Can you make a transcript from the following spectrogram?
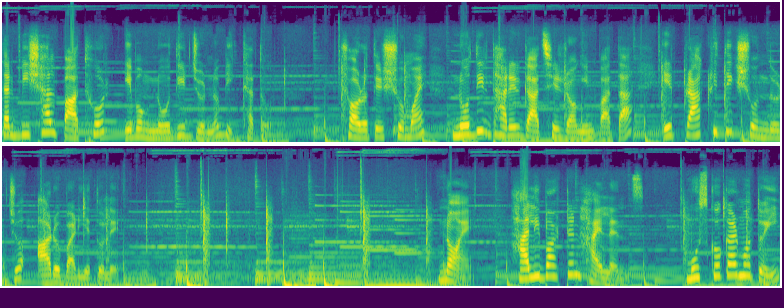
তার বিশাল পাথর এবং নদীর জন্য বিখ্যাত। শরতের সময় নদীর ধারের গাছের রঙিন পাতা এর প্রাকৃতিক সৌন্দর্য আরও বাড়িয়ে তোলে। নয়, হালিবার্টন হাইল্যান্ডস। মুস্কোকার মতোই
